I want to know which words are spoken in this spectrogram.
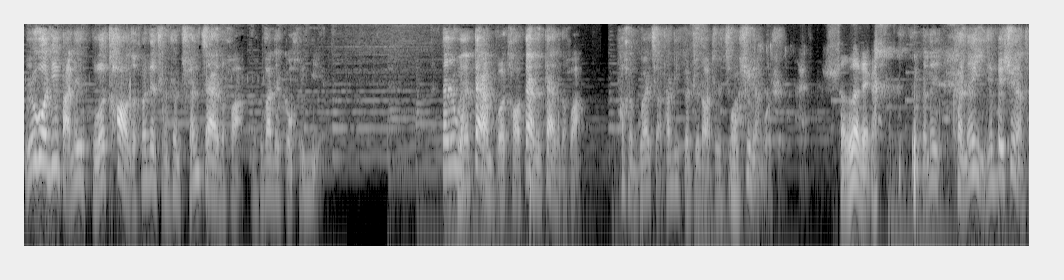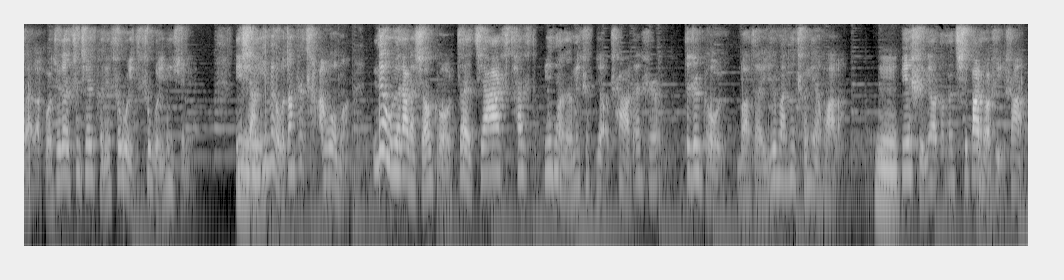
如果你把那个脖套子和那层绳全摘了的话，你会发现狗很野。但如果你戴上脖套、戴着袋子的话，它很乖巧，它立刻知道这是进入训练模式。神了，这个可能可能已经被训练出来了。我觉得之前肯定受过受过一定训练。你想，因为我当时查过嘛，六个月大的小狗在家，它憋尿能力是比较差，但是这只狗，哇塞，已经完全成年化了。嗯，憋屎尿都能七八个小时以上。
